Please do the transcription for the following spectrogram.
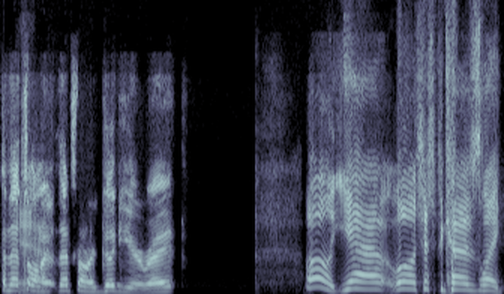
And that's on a that's on a good year, right? Oh yeah, well it's just because like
